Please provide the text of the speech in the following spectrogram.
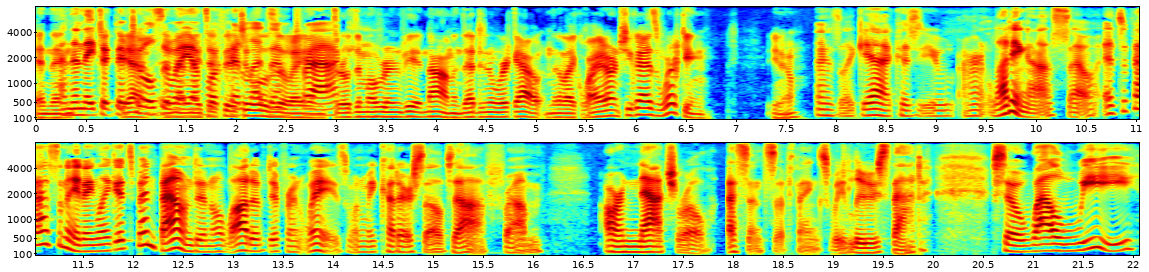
And then, And then they took their tools and away Then they took their tools away track. and throw them over in Vietnam, and that didn't work out. And they're like, "Why aren't you guys working?" You know. I was like, yeah, because you aren't letting us. So it's fascinating. Like it's been bound in a lot of different ways when we cut ourselves off from our natural essence of things. We lose that. So while we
